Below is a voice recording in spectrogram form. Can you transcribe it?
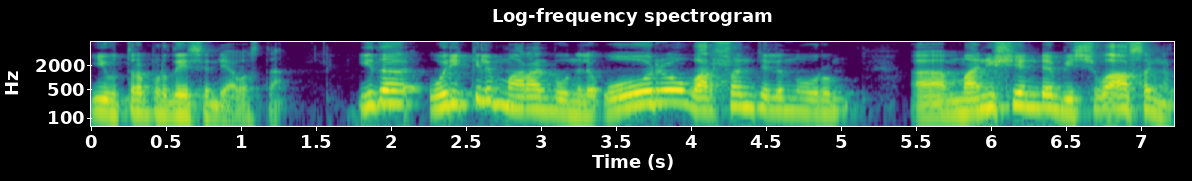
ഈ ഉത്തർപ്രദേശിന്റെ അവസ്ഥ. ഇത് ഒരിക്കലും മാറാൻ പോകുന്നില്ല. ഓരോ വർഷം ചെല്ലുന്നോറും മനുഷ്യന്റെ വിശ്വാസങ്ങൾ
